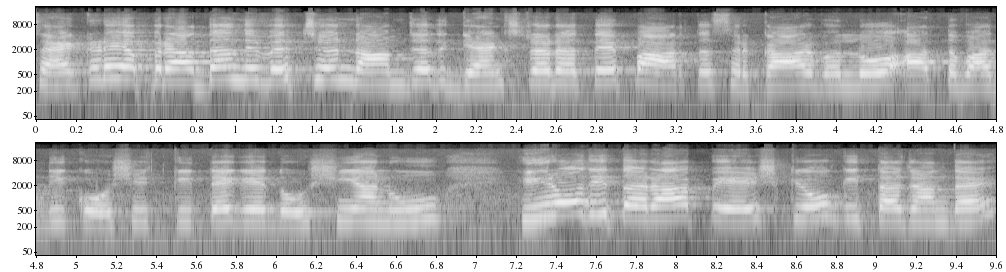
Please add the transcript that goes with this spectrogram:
ਸੈਂਕੜੇ ਅਪਰਾਧਾਂ ਦੇ ਵਿੱਚ ਨਾਮਜ਼ਦ ਗੈਂਗਸਟਰ ਅਤੇ ਭਾਰਤ ਸਰਕਾਰ ਵੱਲੋਂ ਅੱਤਵਾਦੀ ਕੋਸ਼ਿਸ਼ ਕੀਤੇ ਗਏ ਦੋਸ਼ੀਆਂ ਨੂੰ ਹੀਰੋ ਦੀ ਤਰ੍ਹਾਂ ਪੇਸ਼ ਕਿਉਂ ਕੀਤਾ ਜਾਂਦਾ ਹੈ?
